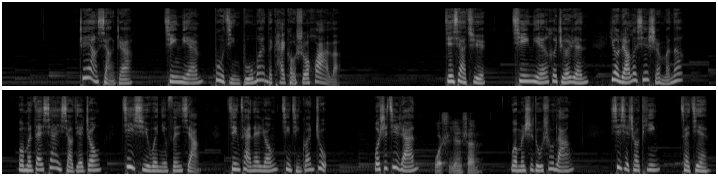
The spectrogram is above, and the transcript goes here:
这样想着，青年不紧不慢的开口说话了。接下去，青年和哲人又聊了些什么呢？我们在下一小节中继续为您分享。精彩内容，敬请关注。我是既然，我是燕山，我们是读书郎。谢谢收听，再见。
